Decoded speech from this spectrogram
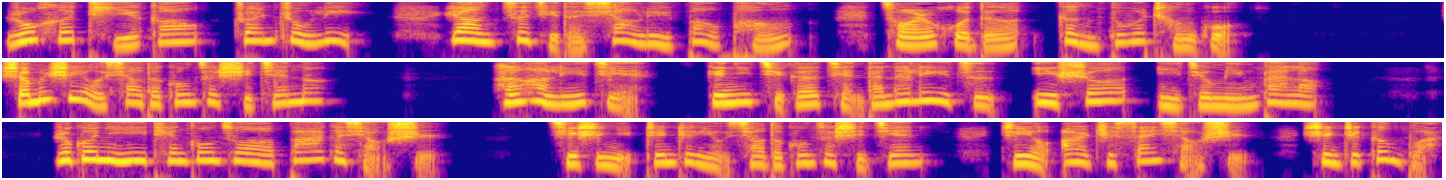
如何提高专注力，让自己的效率爆棚。从而获得更多成果。什么是有效的工作时间呢？很好理解，给你举个简单的例子，一说你就明白了。如果你一天工作八个小时，其实你真正有效的工作时间只有二至三小时，甚至更短，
